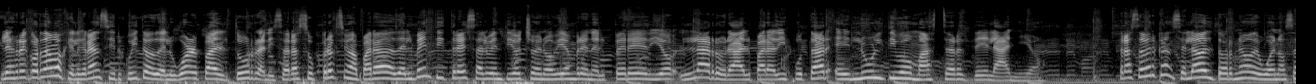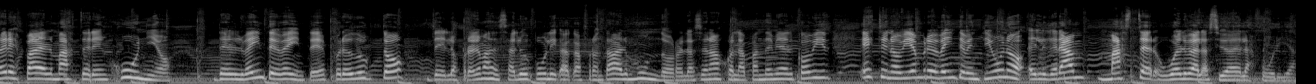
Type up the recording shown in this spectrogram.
Les recordamos que el gran circuito del World Padel Tour realizará su próxima parada del 23 al 28 de noviembre en el predio La Rural para disputar el último Master del año. Tras haber cancelado el torneo de Buenos Aires Padel Master en junio del 2020, producto de los problemas de salud pública que afrontaba el mundo relacionados con la pandemia del COVID, este noviembre 2021 el Gran Master vuelve a la ciudad de la furia.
